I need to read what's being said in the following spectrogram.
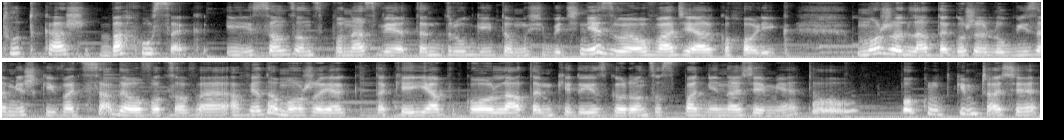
Tutkarz Bachusek. I sądząc po nazwie ten drugi, to musi być niezły owadzie alkoholik. Może dlatego, że lubi zamieszkiwać sady owocowe, a wiadomo, że jak takie jabłko latem, kiedy jest gorąco, spadnie na ziemię, to po krótkim czasie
